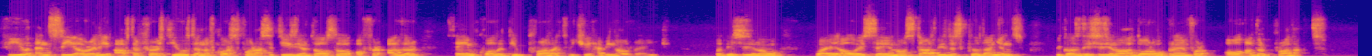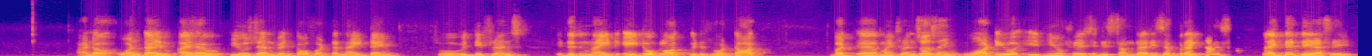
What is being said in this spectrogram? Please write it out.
feel and see already after first use. And of course, for us, it's easier to also offer other same quality products which we have in our range. But this is, you know, why I always say, you know, start with the Skindulgence because this is, you know, a door opener for all other products. And uh, one time I have used and went off at the night time. So with the friends, it is night, 8 o'clock, it is what dark. But uh, my friends are saying, what you in your face, it is some, there is a brightness like that they are saying.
